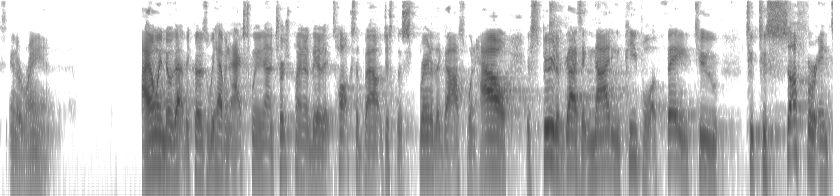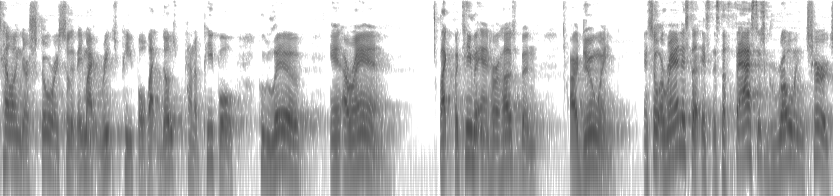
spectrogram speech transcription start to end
It's in Iran. I only know that because we have an Acts 29 church planner there that talks about just the spread of the gospel and how the Spirit of God is igniting people of faith to, to, to suffer in telling their story so that they might reach people like those kind of people who live in Iran, like Fatima and her husband are doing. And so Iran is the, is, is the fastest growing church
